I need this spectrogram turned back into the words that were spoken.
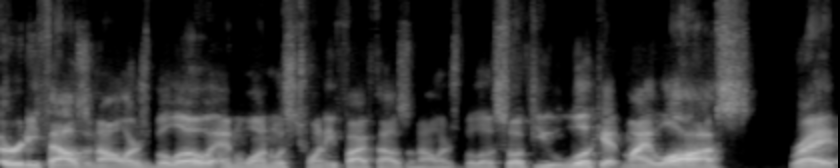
thirty thousand dollars below, and one was twenty five thousand dollars below. So if you look at my loss, right,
